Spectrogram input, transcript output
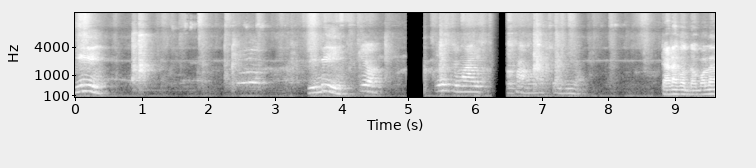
কি টিভি টাটা করতো বলে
